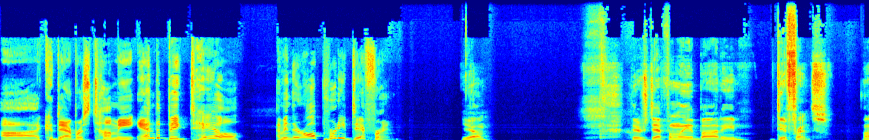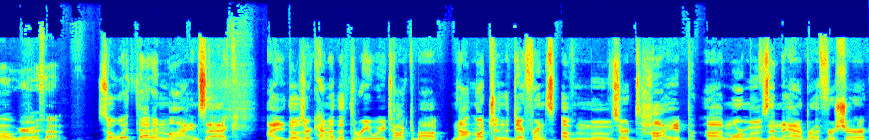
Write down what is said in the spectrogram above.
uh Kadabra's tummy and the big tail. I mean, they're all pretty different. Yeah. There's definitely a body difference. I'll agree with that. So with that in mind, Zach, I, those are kind of the three we talked about. Not much in the difference of moves or type. Uh, more moves than Abra for sure.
